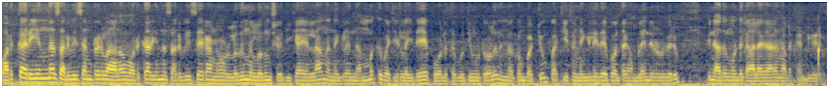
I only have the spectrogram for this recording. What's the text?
വർക്ക് അറിയുന്ന സർവീസ് സെന്ററുകളാണോ വർക്ക് അറിയുന്ന സർവീസുകാരാണോ ഉള്ളത് എന്നുള്ളതും ശ്രദ്ധിക്കുക. എല്ലാം എന്നുണ്ടെങ്കിൽ നമുക്ക് പറ്റിയിട്ടുള്ള ഇതേപോലത്തെ ബുദ്ധിമുട്ടുകൾ നിങ്ങൾക്കും പറ്റും. പറ്റിയിട്ടുണ്ടെങ്കിൽ ഇതേപോലത്തെ കംപ്ലൈന്റുകൾ വരും. പിന്നെ അതും കൊണ്ട് കാലകാലം നടക്കേണ്ടി വരും.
